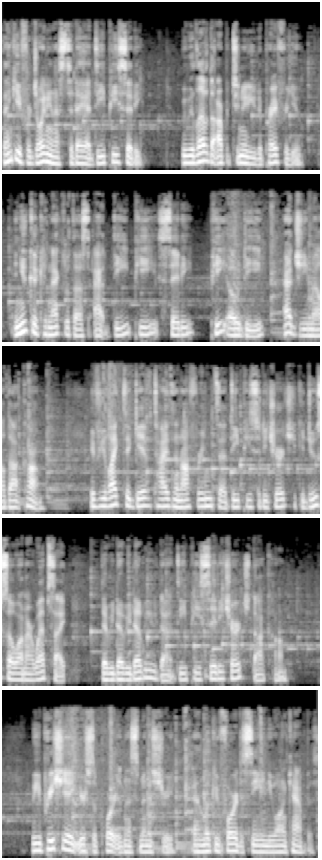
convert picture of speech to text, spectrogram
Thank you for joining us today at DP City. We would love the opportunity to pray for you, and you could connect with us at dpcitypod at gmail.com. If you'd like to give tithes and offerings at DP City Church, you could do so on our website, www.dpcitychurch.com. We appreciate your support in this ministry and looking forward to seeing you on campus.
